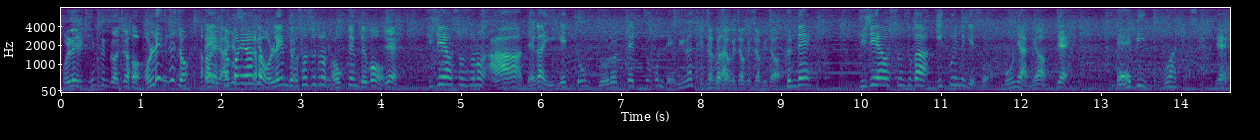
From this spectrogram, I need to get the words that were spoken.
원래 이렇게 힘든 거죠? 원래 힘들죠. 아, 네, 예, 설건이라는 게. 원래 힘들고 선수들은 더욱더 힘들고 예. DJ 하우스 선수는 아 내가 이게 좀 요럴 때 조금 내밀면 그죠 되는구나. 그죠 그죠 그죠 그죠. 근데 DJ 하우스 선수가 잊고 있는 게 있어요. 뭐냐면 예. 맵이 무한이었어요. 예.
